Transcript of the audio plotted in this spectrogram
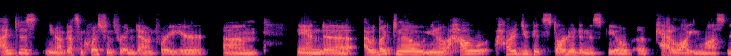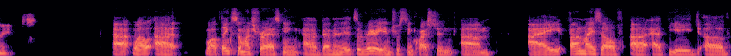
I just, you know, I've got some questions written down for you here. Um, and uh, I would like to know, you know, how how did you get started in this field of cataloging lost names? Uh, well, uh, well, thanks so much for asking, uh, Bevan. It's a very interesting question. Um, I found myself uh, at the age of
